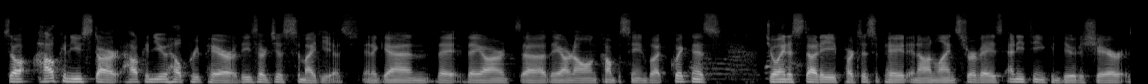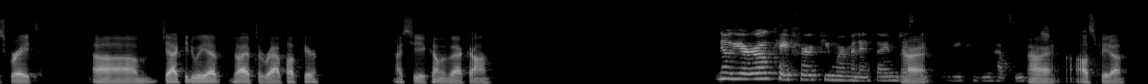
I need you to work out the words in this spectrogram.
So how can you start? How can you help prepare? These are just some ideas. And again, they, they aren't, uh, they aren't all encompassing, but quickness, join a study, participate in online surveys, anything you can do to share is great. Um, Jackie, do we have, do I have to wrap up here? I see you coming back on. No, you're okay for a few more minutes. I'm just right. Because you have some. All right. I'll speed up.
